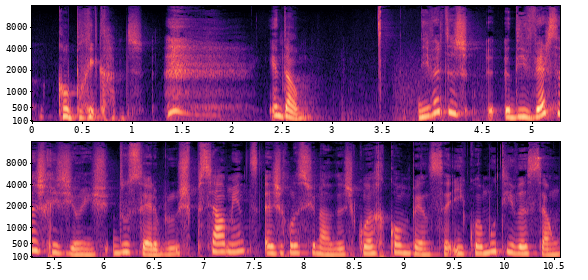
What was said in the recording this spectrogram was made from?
complicados. Então, diversas, diversas regiões do cérebro, especialmente as relacionadas com a recompensa e com a motivação,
